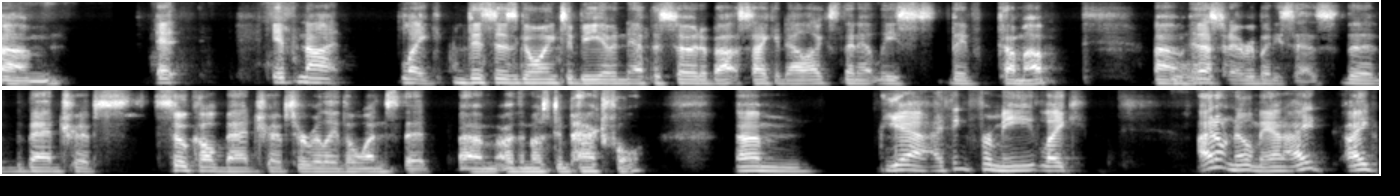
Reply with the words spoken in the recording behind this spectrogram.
um it, if not like this is going to be an episode about psychedelics then at least they've come up um, and that's what everybody says the the bad trips so-called bad trips are really the ones that um, are the most impactful um yeah i think for me like i don't know man i i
